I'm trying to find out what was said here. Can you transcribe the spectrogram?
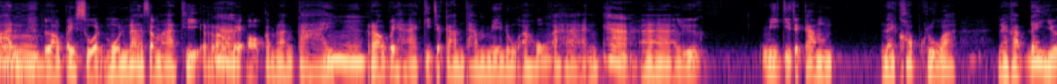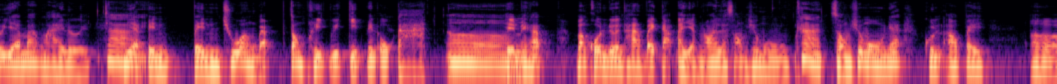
วันเออเราไปสวดมนต์นั่งสมาธิเราค่ะไปออกกำลังกายอืมเราไปหากิจกรรมทำเมนูอาหงอาหารค่ะอ่าหรือมีกิจกรรมในครอบครัว นะครับได้เยอะแยะมากมายเลยใช่เนี่ยเป็นเป็นช่วงแบบต้องพลิกวิกฤตเป็นโอกาสอ๋อเห็นไหมครับ บางคนเดินทางไปกลับอะอย่างน้อยละสองชั่วโมงค่ะสองชั่วโมงเนี้ยคุณเอาไปเอ่อ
